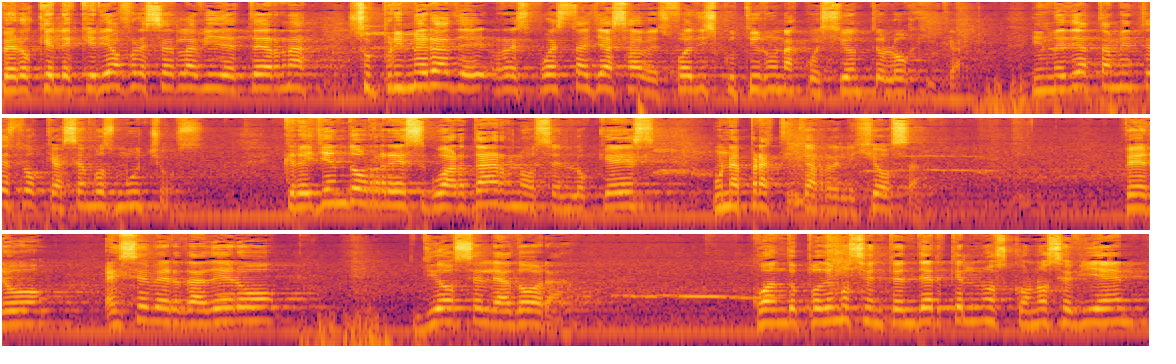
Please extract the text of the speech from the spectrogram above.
pero que le quería ofrecer la vida eterna, su primera respuesta, ya sabes, fue discutir una cuestión teológica. Inmediatamente es lo que hacemos muchos, creyendo resguardarnos en lo que es una práctica religiosa. Pero ese verdadero Dios se le adora, cuando podemos entender que Él nos conoce bien,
